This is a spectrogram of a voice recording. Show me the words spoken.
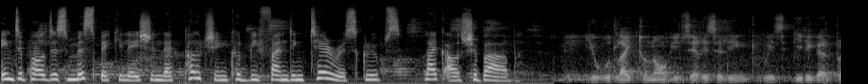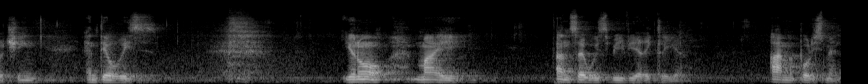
Interpol dismissed speculation that poaching could be funding terrorist groups like Al Shabaab. You would like to know if there is a link with illegal poaching and terrorism. You know, my answer will be very clear. I'm a policeman.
